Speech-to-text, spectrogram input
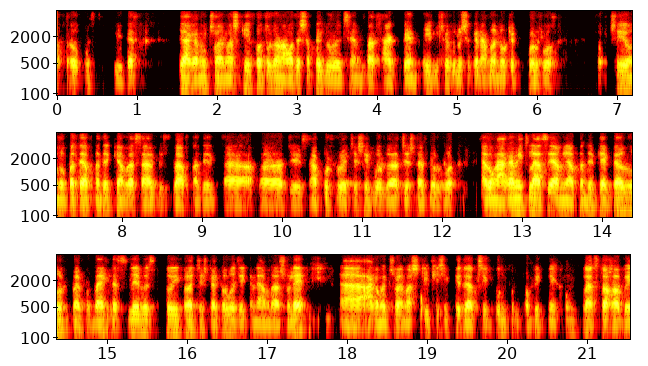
আপনারা উপস্থিতি যে আগামী ছয় মাস কে কতজন আমাদের সাথে রয়েছেন বা থাকবেন, এই বিষয়গুলো সেখানে আমরা নোটেট করব। সেই অনুপাতে আপনাদেরকে আমরা সার্ভিস বা আপনাদের যে সাপোর্ট রয়েছে সেগুলো দেওয়ার চেষ্টা করব। এবং আগামী ক্লাসে আমি আপনাদেরকে একটা রোড বা একটা সিলেবাস তৈরি করার চেষ্টা করব যেখানে আমরা আসলে আগামী ছয় মাস কি, কি শিখতে যাচ্ছি, কোন, কোন টপিক নিয়ে কোন ক্লাসটা হবে,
